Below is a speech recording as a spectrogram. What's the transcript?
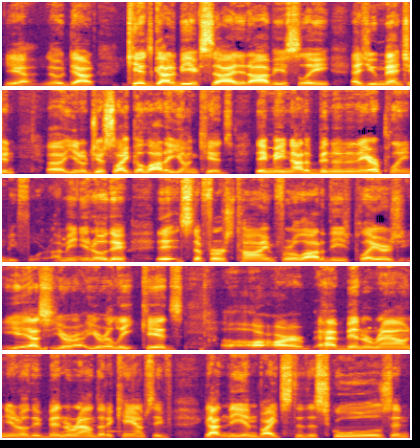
Yeah, no doubt. Kids got to be excited. Obviously, as you mentioned, uh, you know, just like a lot of young kids, they may not have been in an airplane before. I mean, you know, they, it's the first time for a lot of these players. Yes, your your elite kids uh, are, are have been around. You know, they've been around at the camps. They've gotten the invites to the schools and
